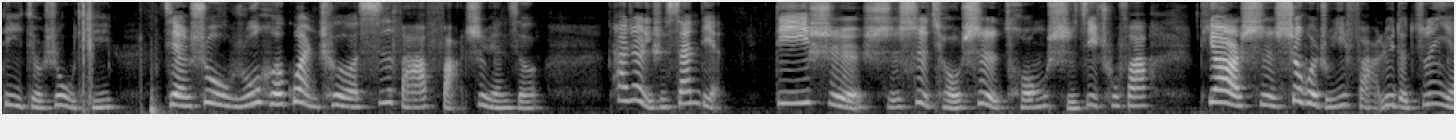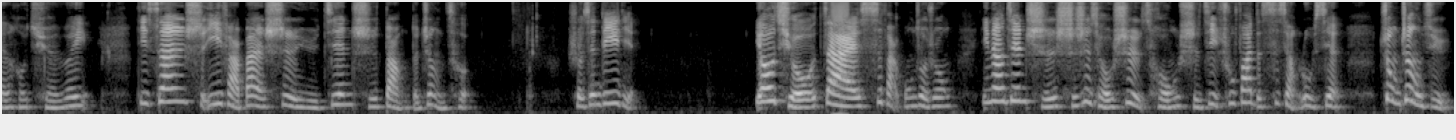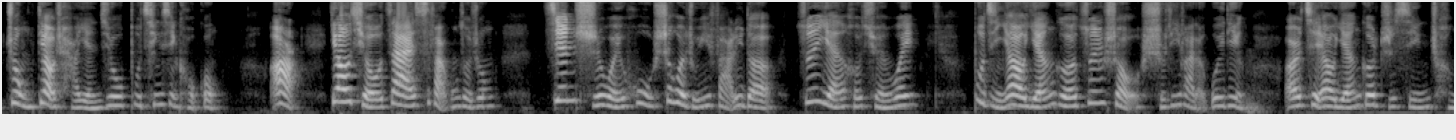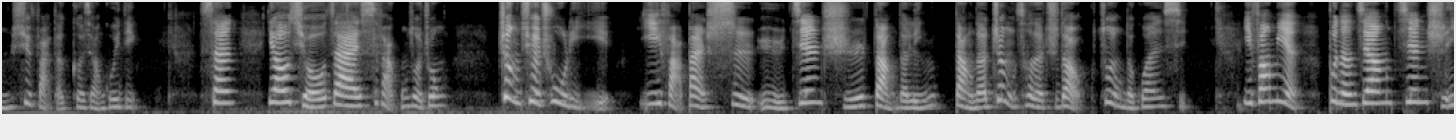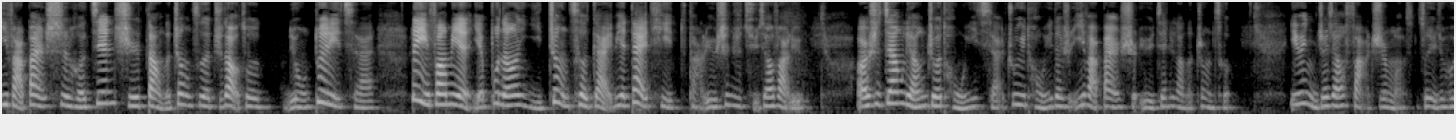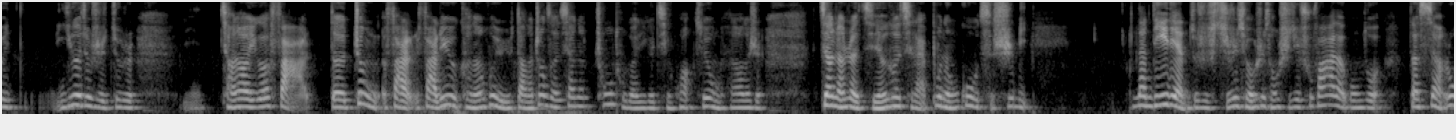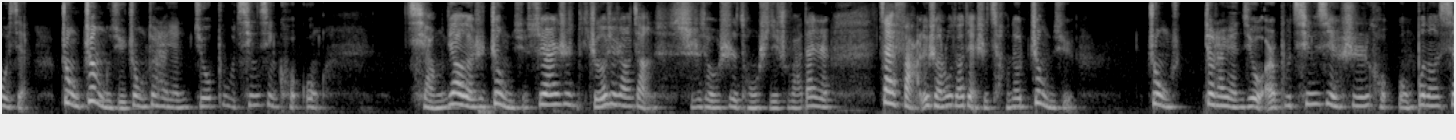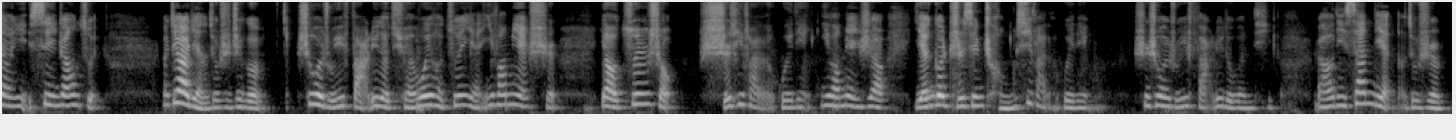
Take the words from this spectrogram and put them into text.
第九十五题，简述如何贯彻司法法治原则。它这里是三点：第一是实事求是，从实际出发；第二是社会主义法律的尊严和权威；第三是依法办事与坚持党的政策。首先，第一点，要求在司法工作中应当坚持实事求是、从实际出发的思想路线。重证据、重调查研究，不轻信口供。二、要求在司法工作中坚持维护社会主义法律的尊严和权威，不仅要严格遵守实体法的规定，而且要严格执行程序法的各项规定。三、要求在司法工作中正确处理依法办事与坚持党的领党的政策的指导作用的关系。一方面不能将坚持依法办事和坚持党的政策的指导作用对立起来，另一方面也不能以政策改变代替法律，甚至取消法律，而是将两者统一起来。注意，统一的是依法办事与坚持党的政策，因为你这讲法治嘛，所以就会一个就是就是强调一个法的政法法律可能会与党的政策相冲突的一个情况，所以我们强调的是将两者结合起来，不能顾此失彼。那第一点就是实事求是，从实际出发的工作的思想路线，重证据，重调查研究，不轻信口供，强调的是证据。虽然是哲学上讲实事求是，从实际出发，但是在法律上落脚点是强调证据，重调查研究，而不轻信事实口供，不能像一信一张嘴。那第二点呢，就是这个社会主义法律的权威和尊严，一方面是要遵守实体法的规定，一方面是要严格执行程序法的规定。是社会主义法律的问题，然后第三点呢，就是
